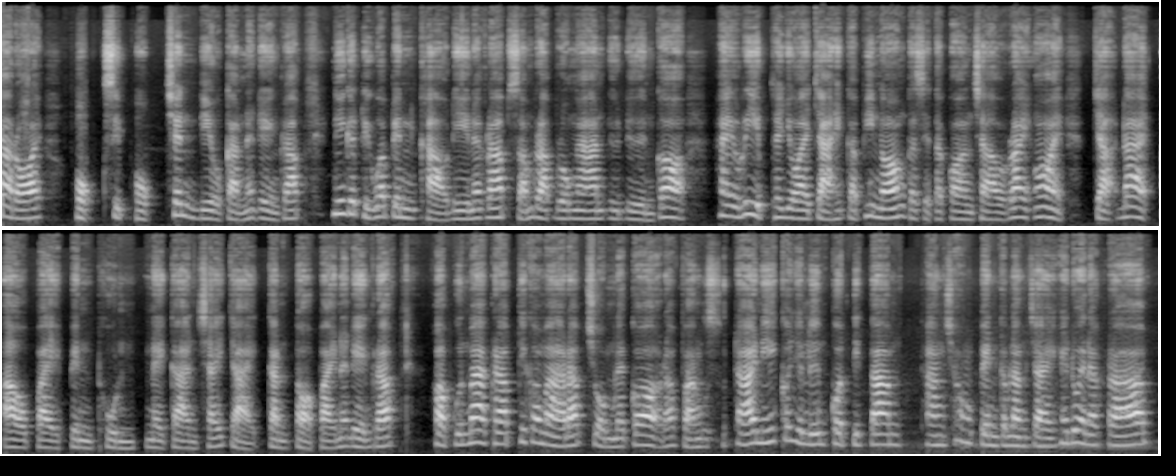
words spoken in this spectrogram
2566 เช่นเดียวกันนั่นเองครับ นี่ก็ถือว่าเป็นข่าวดีนะครับสำหรับโรงงานอื่นๆ ก็ ให้รีบทยอยจ่ายให้กับพี่น้องเกษตรกรชาวไร่อ้อย จะได้เอาไปเป็นทุนในการใช้จ่ายกันต่อไปนั่นเองครับ ขอบคุณมากครับที่เข้ามารับชมและก็รับฟังสุดท้ายนี้ก็อย่าลืมกดติดตามทางช่องเป็นกำลังใจให้ด้วยนะครับ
